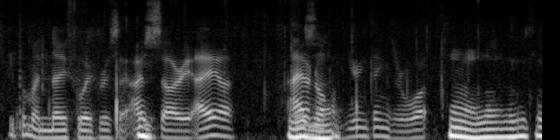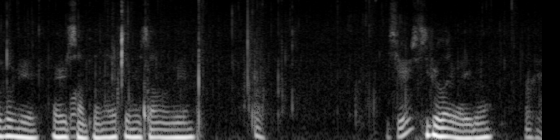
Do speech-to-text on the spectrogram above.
Let me put my knife away for a second. I'm sorry. I uh, What I don't know if? I'm hearing things or what. No, no, look, look, over here. I heard What? something. I have to hear something over here. You serious? Keep your light ready, bro. Okay.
